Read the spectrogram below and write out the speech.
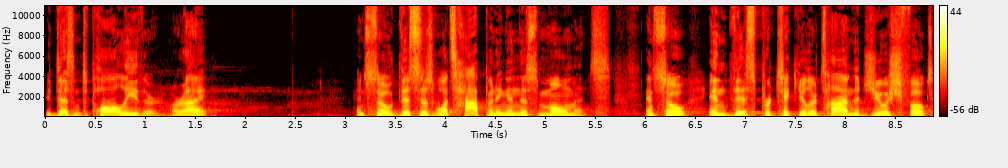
It doesn't to Paul either, all right? And so this is what's happening in this moment. And so, in this particular time, the Jewish folks,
